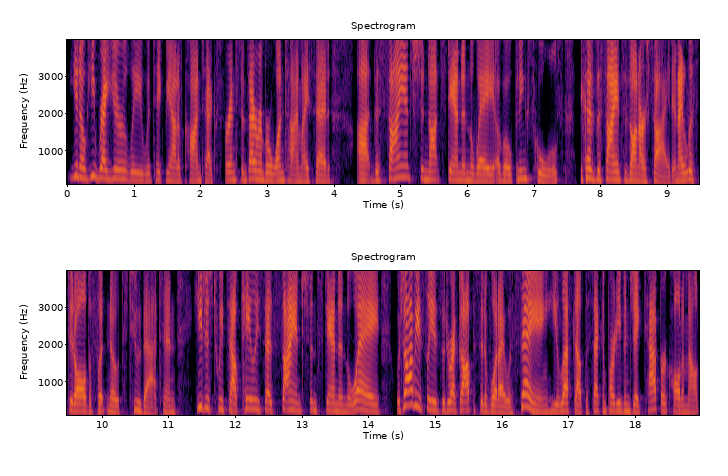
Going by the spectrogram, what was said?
you know, he regularly would take me out of context. For instance, I remember one time I said, uh, the science should not stand in the way of opening schools because the science is on our side. And I listed all the footnotes to that. And he just tweets out, Kayleigh says science shouldn't stand in the way, which obviously is the direct opposite of what I was saying. He left out the second part. Even Jake Tapper called him out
